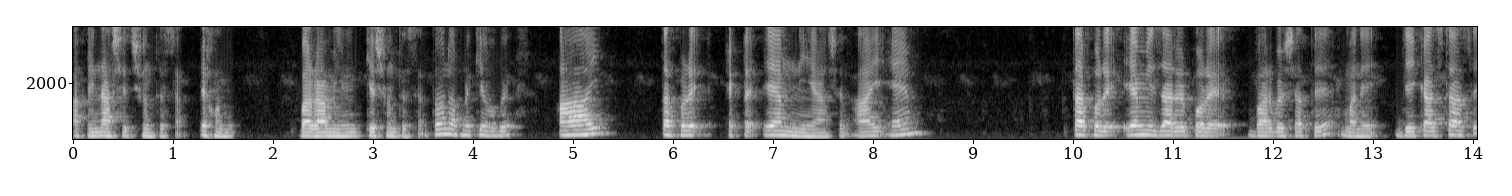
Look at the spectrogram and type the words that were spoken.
আপনি নাশিদ শুনতেছেন এখনই বা রামিমকে শুনতেছেন, তখন আপনার কি হবে? আই, তারপরে একটা এম নিয়ে আসেন, আই এম, তারপরে এম ইজারের পরে ভার্বের সাথে মানে যেই কাজটা আছে,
